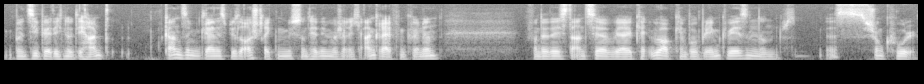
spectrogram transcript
im Prinzip hätte ich nur die Hand ganz ein kleines bisschen ausstrecken müssen und hätte ihn wahrscheinlich angreifen können. Von der Distanz her wäre kein, überhaupt kein Problem gewesen und das ist schon cool.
